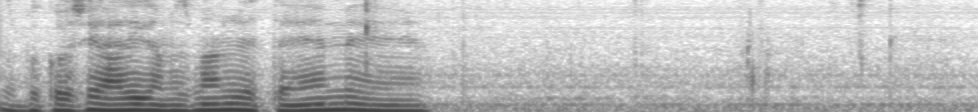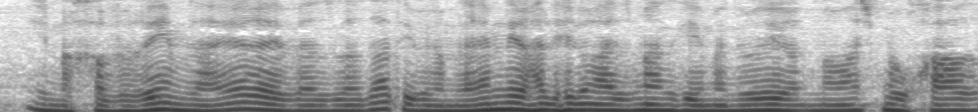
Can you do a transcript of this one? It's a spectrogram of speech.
אז בקושי היה לי גם זמן לתאם uh, עם החברים לערב, ואז לא ידעתי, וגם להם נראה לי לא היה זמן, כי הם ענו לי ממש מאוחר,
